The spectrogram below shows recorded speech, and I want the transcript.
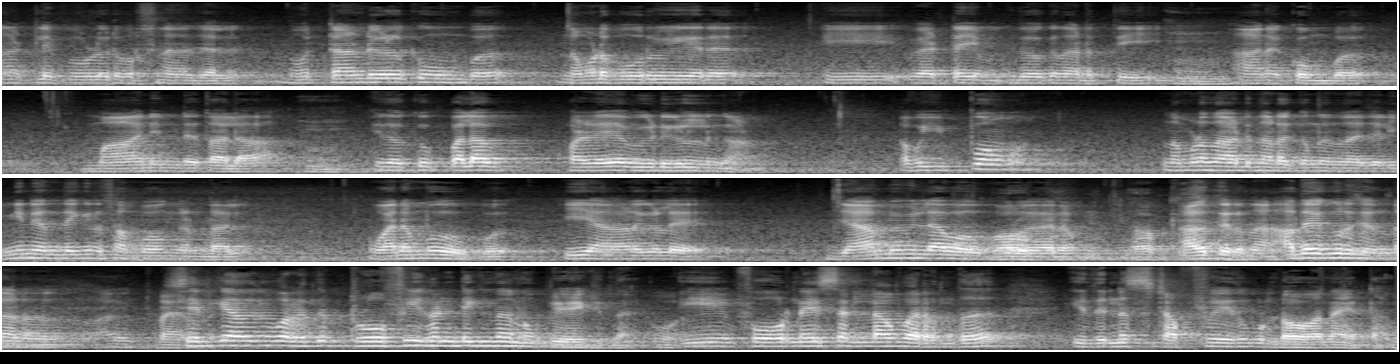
നാട്ടിലിപ്പോൾ ഉള്ളൊരു പ്രശ്നം എന്ന് വെച്ചാൽ നൂറ്റാണ്ടുകൾക്ക് മുമ്പ് നമ്മുടെ പൂർവികർ ഈ വേട്ടയും ഇതൊക്കെ നടത്തി ആനക്കൊമ്പ് മാനിന്റെ തല ഇതൊക്കെ പല പഴയ വീടുകളിലും കാണും. അപ്പോൾ ഇപ്പം നമ്മുടെ നാട്ടിൽ നടക്കുന്നതെന്ന് വെച്ചാൽ ഇങ്ങനെ എന്തെങ്കിലും സംഭവം കണ്ടാൽ വനം വകുപ്പ് ഈ ആളുകളെ ജാമ്യമില്ലാ വകുപ്പ് പ്രകാരം അകത്തിരുന്ന അതേക്കുറിച്ച് എന്താണ് അഭിപ്രായം? ശരിക്കും അതിന് പറയുന്നത് ട്രോഫി ഹണ്ടിങ് എന്നാണ് ഉപയോഗിക്കുന്നത്. ഈ ഫോറിനേഴ്സ് എല്ലാം വരുന്നത് ഇതിനെ സ്റ്റഫ് ചെയ്ത് കൊണ്ടുപോകാനായിട്ടാണ്.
